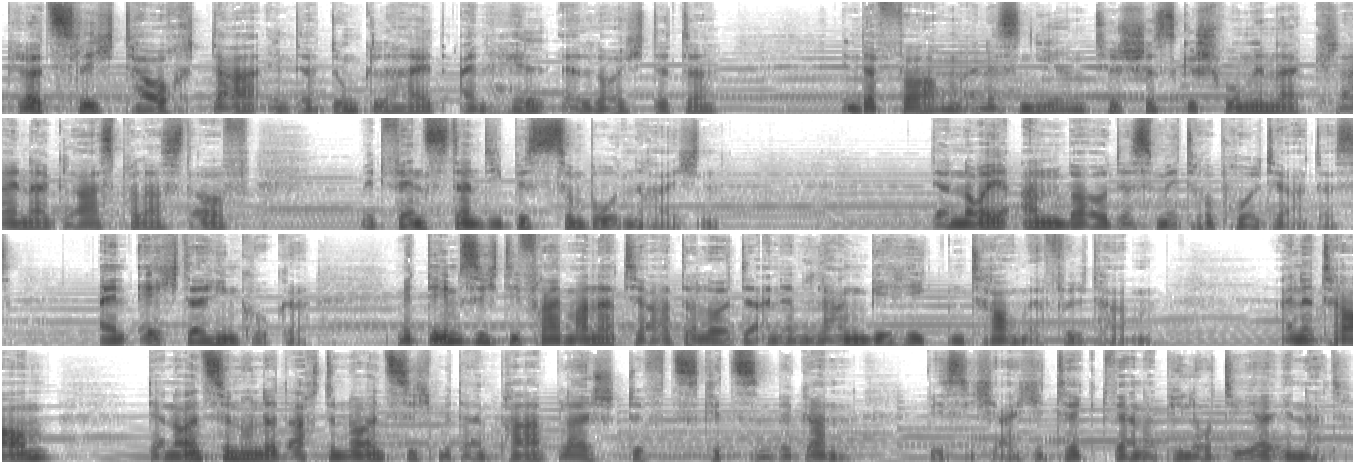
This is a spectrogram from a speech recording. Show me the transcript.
Plötzlich taucht da in der Dunkelheit ein hell erleuchteter, in der Form eines Nierentisches geschwungener kleiner Glaspalast auf, mit Fenstern, die bis zum Boden reichen. Der neue Anbau des Metropoltheaters, ein echter Hingucker, mit dem sich die Freimanner Theaterleute einen lang gehegten Traum erfüllt haben. Einen Traum, der 1998 mit ein paar Bleistiftskizzen begann, wie sich Architekt Werner Pilotti erinnert.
